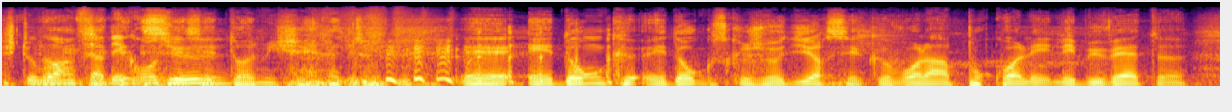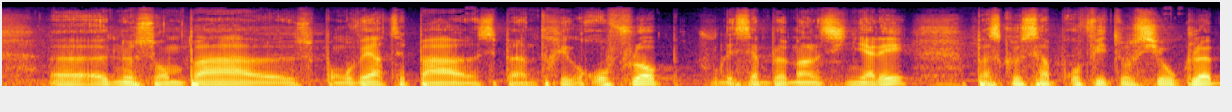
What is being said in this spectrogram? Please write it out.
Je te vois Non, faire des c'est- yeux. C'est toi, Michel. et, et donc, et donc, ce que je veux dire, c'est que voilà, pourquoi les, les buvettes euh, ne sont pas, euh, sont pas ouvertes, c'est pas, c'est pas un très gros flop. Je voulais simplement le signaler parce que ça profite aussi au club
